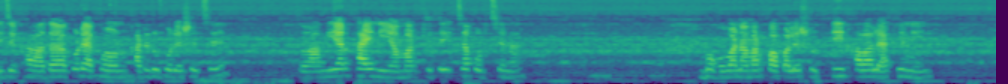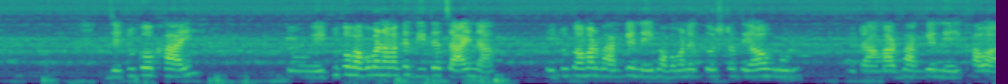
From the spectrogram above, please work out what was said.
এই যে খাওয়া দাওয়া করে এখন খাটের উপর এসেছে। তো আমি আর খাইনি, আমার খেতে ইচ্ছা করছে না। ভগবান আমার কপালে সত্যিই খাওয়া লেখেনি। যেটুকু খাই, তো এইটুকু ভগবান আমাকে দিতে চায় না। এইটুকু আমার ভাগ্যে নেই, ভগবানের দোষটা দেওয়াও ভুল, এটা আমার ভাগ্যে নেই খাওয়া।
